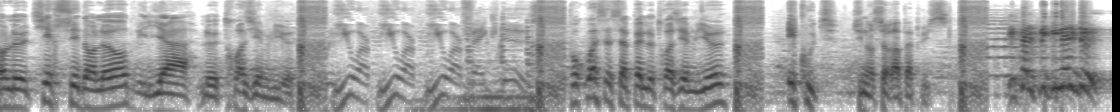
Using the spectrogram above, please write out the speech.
Dans le tiercé dans l'ordre, il y a le troisième lieu. Pourquoi ça s'appelle le troisième lieu? Écoute, tu n'en sauras pas plus. Et ça le fait 2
